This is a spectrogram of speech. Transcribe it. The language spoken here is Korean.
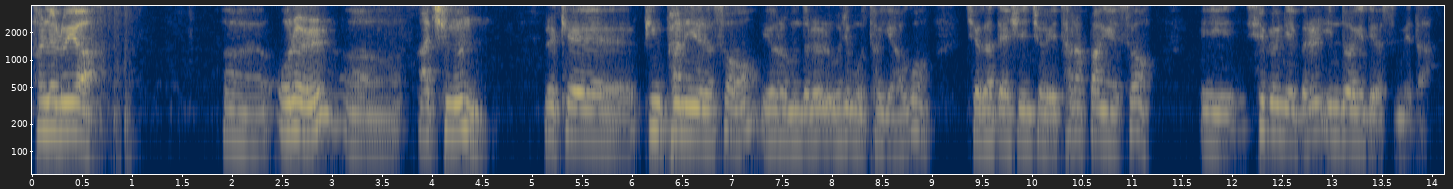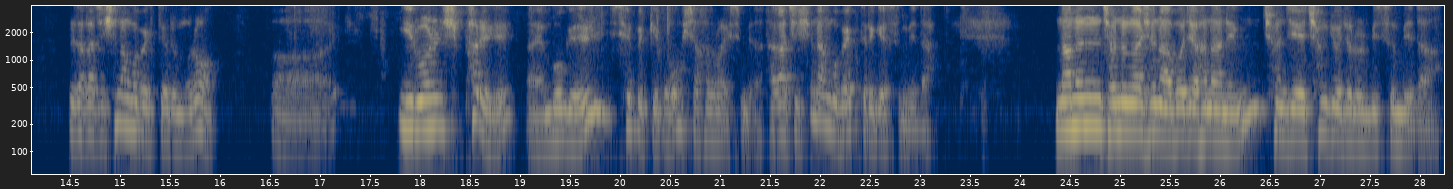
할렐루야. 어, 오늘 어, 아침은 이렇게 빙판이라서 여러분들을 오지 못하게 하고 제가 대신 저희 다락방에서 이 새벽 예배를 인도하게 되었습니다. 우리 다 같이 신앙 고백 들음으로 어, 1월 18일 에, 목요일 새벽기도 시작하도록 하겠습니다. 다 같이 신앙 고백 드리겠습니다. 나는 전능하신 아버지 하나님 천지의 창조주를 믿습니다.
